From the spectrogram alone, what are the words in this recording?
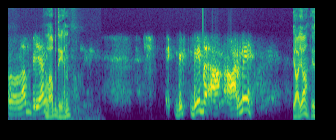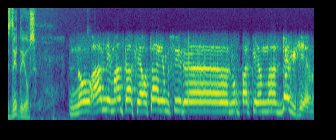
Labdien! Labdien! Gribu Arni? Jā, jā, es dzirdu jūs. Nu, Arni, man tāds jautājums ir nu, par tiem dažiem.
